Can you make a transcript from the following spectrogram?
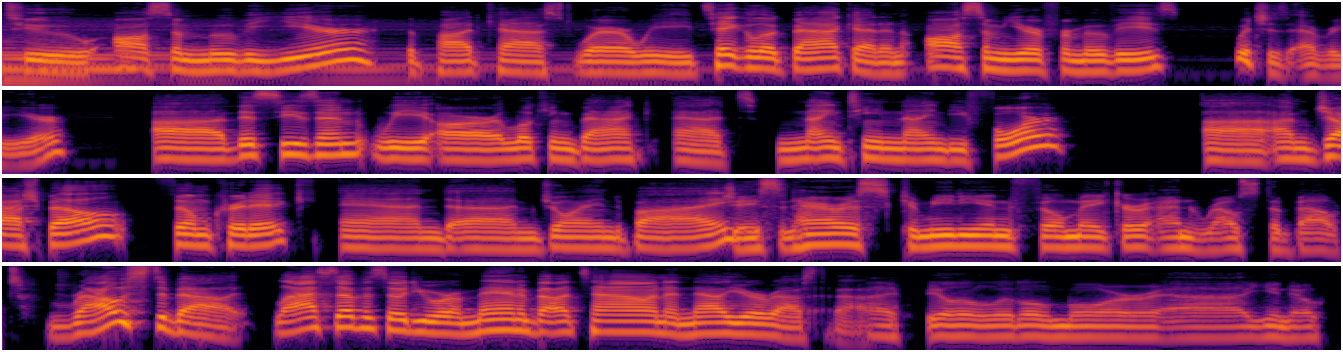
Welcome to Awesome Movie Year, the podcast where we take a look back at an awesome year for movies, which is every year. Uh, this season, we are looking back at 1994. Uh, I'm Josh Bell, film critic, and uh, I'm joined by Jason Harris, comedian, filmmaker, and roustabout. Roustabout. Last episode, you were a man about town, and now you're a roustabout. I feel a little more, uh, you know,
